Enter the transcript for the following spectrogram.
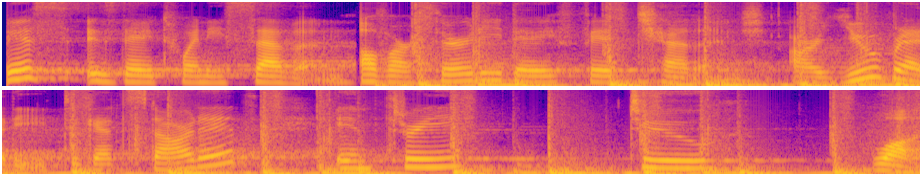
This is day 27 of our 30 day fit challenge. Are you ready to get started? In three, two, one.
